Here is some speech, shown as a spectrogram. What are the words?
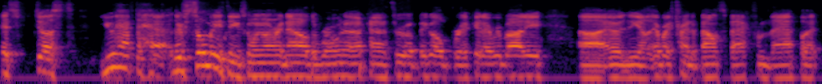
It's just you have to have. There's so many things going on right now. The Rona kind of threw a big old brick at everybody. Uh, and, you know, everybody's trying to bounce back from that. But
